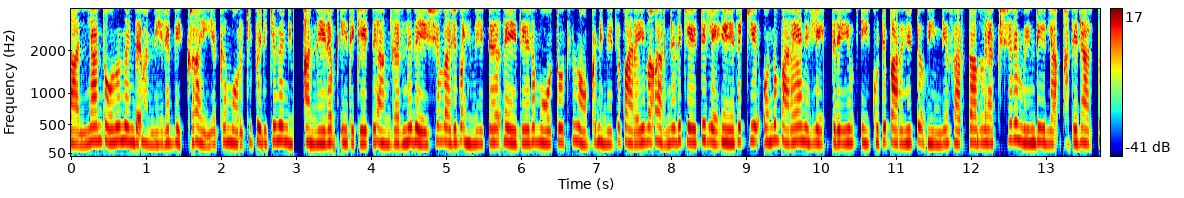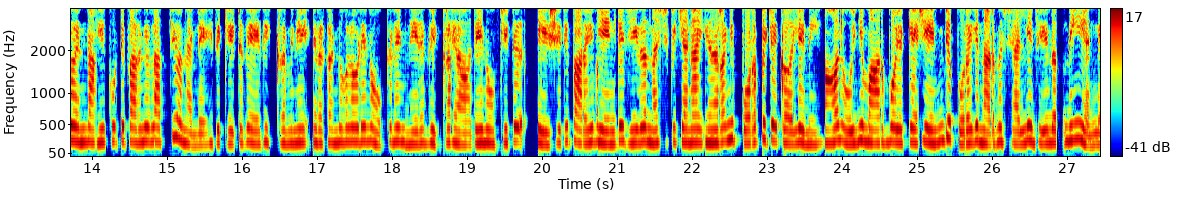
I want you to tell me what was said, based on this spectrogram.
തല്ലാൻ തോന്നുന്നുണ്ട്. അന്നേരം വിക്ര അയ്യൊക്കെ മുറുക്കി പിടിക്കുന്നുണ്ട്. അന്നേരം ഇത് കേട്ട് ശങ്കറിന് ദേഷ്യം വരുക എന്നിട്ട് വേദയുടെ മുഖത്തോട്ട് നോക്കണം എന്നിട്ട് പറയുക പറഞ്ഞത് കേട്ടില്ലേ? വേദയ്ക്ക് ഒന്നും പറയാനില്ലേ? ഇത്രയും ഈ കുട്ടി പറഞ്ഞിട്ടും നിന്റെ ഭർത്താവ് ഒരക്ഷരം അക്ഷരം മിണ്ടിയില്ല. അതിനർത്ഥം എന്താ? ഈ കുട്ടി പറഞ്ഞത് അത്യൊന്നല്ലേ ഇത് കേട്ട് വേദ വിക്രമിനെ ഇറക്കണ്ണുകളോടെ നോക്കണേ. നേരം വിക്രം രാധയെ നോക്കിയിട്ട് ദേഷ്യത്തിൽ പറയുക എന്റെ ജീവിതം നശിപ്പിക്കാനായി ഇറങ്ങി പുറപ്പെട്ടേക്കോ അല്ലേ നീ? ഞാൻ ഒഴിഞ്ഞു മാറുമ്പോഴൊക്കെ എന്റെ പുറകെ നടന്ന് ശല്യം ചെയ്യുന്നത് നീയല്ലേ?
